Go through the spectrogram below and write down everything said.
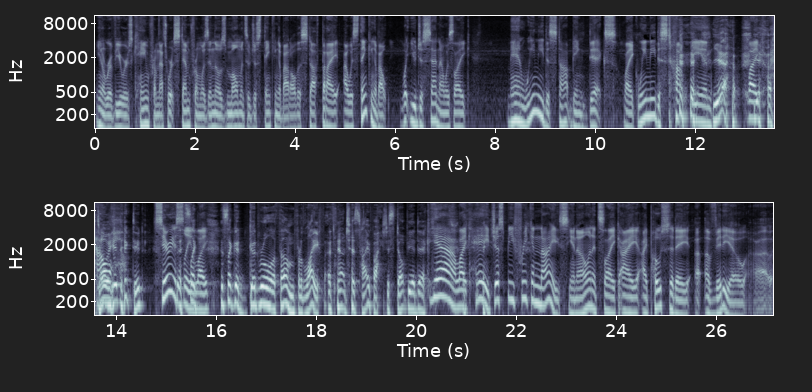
you know reviewers came from that's where it stemmed from was in those moments of just thinking about all this stuff but i i was thinking about what you just said and i was like man, we need to stop being dicks. Like we need to stop being yeah. Like yeah, how don't be a dick, dude. Seriously, it's like, like, it's like a good rule of thumb for life. It's not just hi fi. Just don't be a dick. Yeah, like hey, just be freaking nice, you know. And it's like I I posted a a, a video. Uh,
